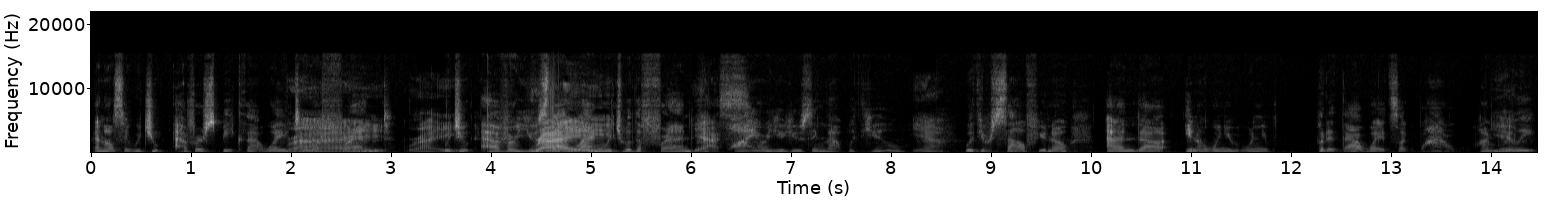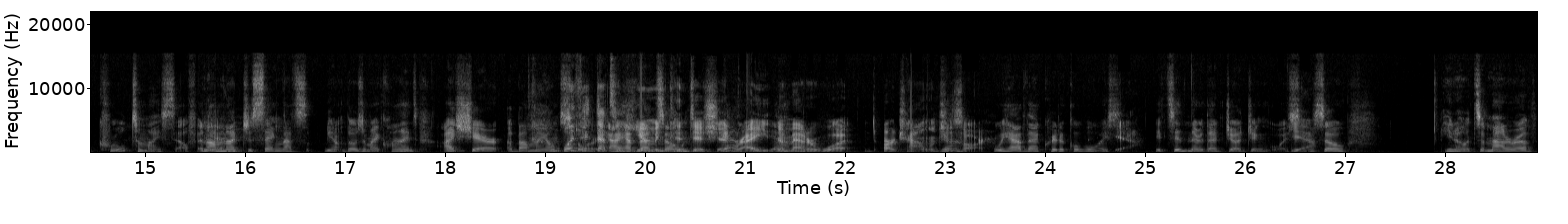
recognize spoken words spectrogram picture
and I'll say, would you ever speak that way to a friend? Right. Would you ever use Right. that language with a friend? Yes. Why are you using that with you, Yeah. with yourself? You know, and uh, you know when you when you put it that way, it's like, wow, I'm Yeah. really cruel to myself. And Yeah. I'm not just saying that's you know those are my clients. I share about my own Well, I think that's a have that human zone. condition, Yeah, right? yeah, No matter what our challenges yeah. are. We have that critical voice. Yeah. It's in there, that judging voice. Yeah. So, you know, it's a matter of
